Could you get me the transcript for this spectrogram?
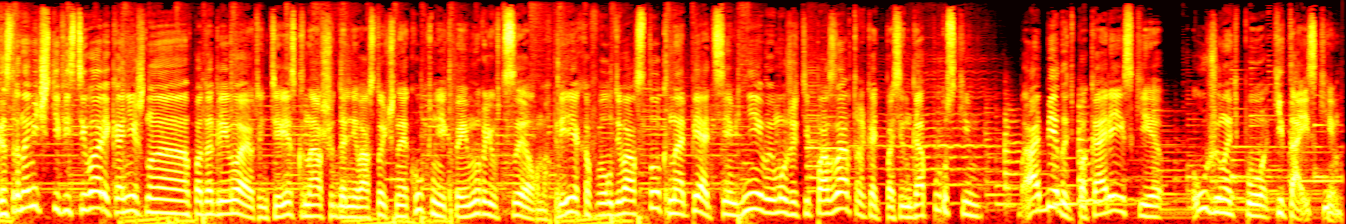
Гастрономические фестивали, конечно, подогревают интерес к нашей дальневосточной кухне и к Приморью в целом. Приехав в Владивосток на 5-7 дней, вы можете позавтракать по-сингапурски, обедать по-корейски, ужинать по-китайски.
